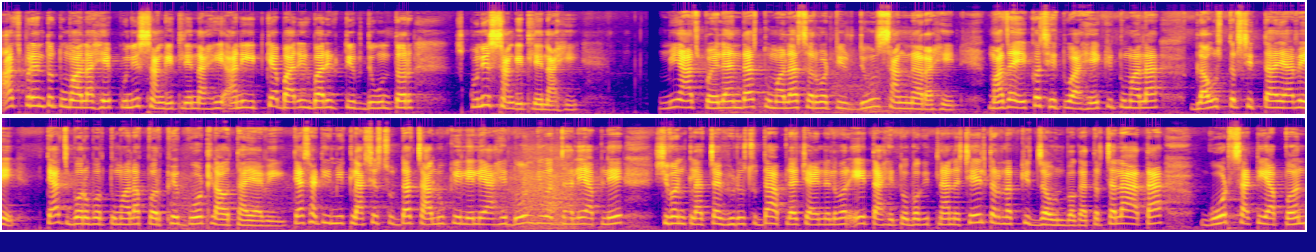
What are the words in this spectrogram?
आजपर्यंत तुम्हाला हे कुणीच सांगितले नाही आणि इतक्या बारीक बारीक टिप्स देऊन तर कुणीच सांगितले नाही. मी आज पहिल्यांदाच तुम्हाला सर्व टिप्स देऊन सांगणार आहे. माझा एकच हेतू आहे की तुम्हाला ब्लाऊज तर शिकता यावे त्याचबरोबर तुम्हाला परफेक्ट गोट लावता यावे. त्यासाठी मी क्लासेससुद्धा चालू केलेले आहे दोन दिवस झाले आपले शिवण क्लासचा व्हिडिओसुद्धा आपल्या चॅनलवर येत आहे. तो बघितला नसेल तर नक्कीच जाऊन बघा. तर चला आता गोटसाठी आपण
